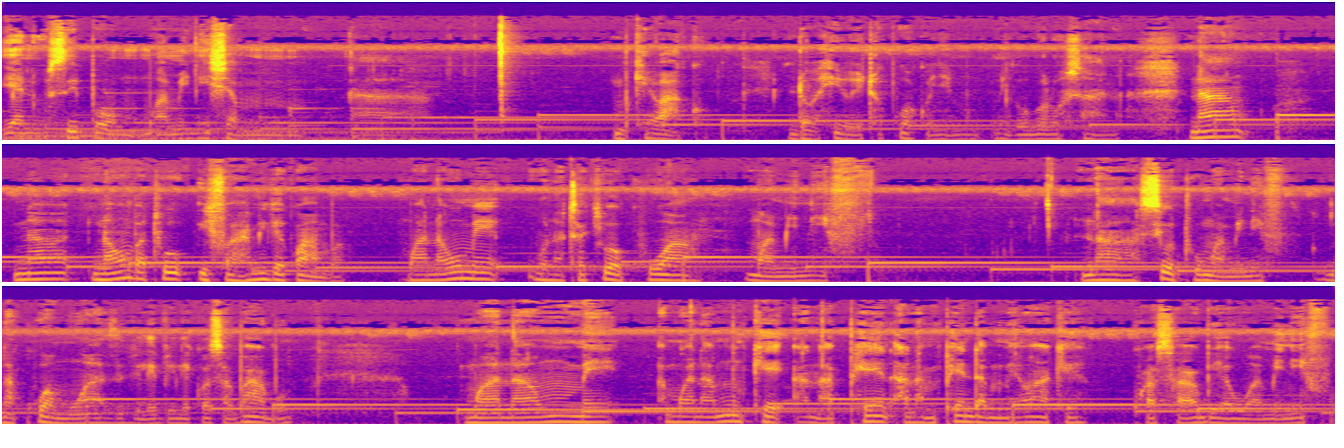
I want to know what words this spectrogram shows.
Yani usipomwaminisha mke wako. Ndo hiyo itakuwa kwenye migogoro sana. Na, na naomba tu ifahamike kwamba mwanaume unatakiwa kuwa mwaminifu. Na sio tu mwaminifu na kuwa mwazi vile vile kwa sababu mwanaume mwanamke anampenda, mme wake kwa sababu ya uaminifu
